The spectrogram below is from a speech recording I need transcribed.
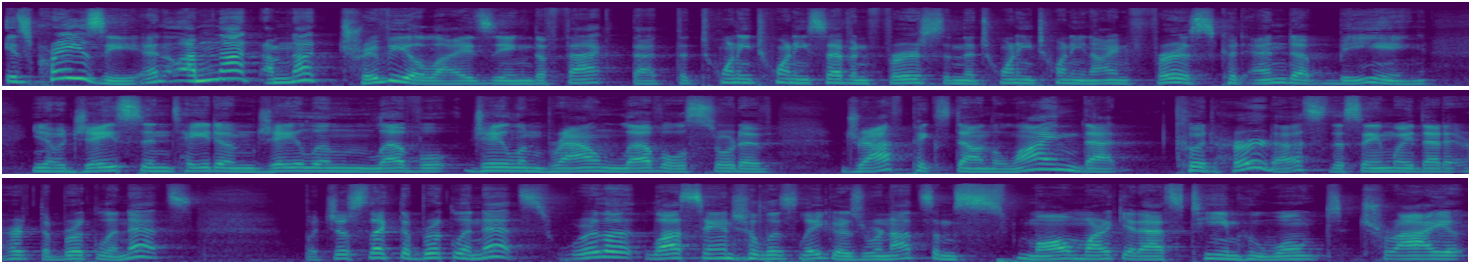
is crazy. And I'm not I'm not trivializing the fact that the 2027 first and the 2029 first could end up being you know, Jayson Tatum, Jaylen level, Jaylen Brown level sort of draft picks down the line that could hurt us the same way that it hurt the Brooklyn Nets. But just like the Brooklyn Nets, we're the Los Angeles Lakers. We're not some small market ass team who won't try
